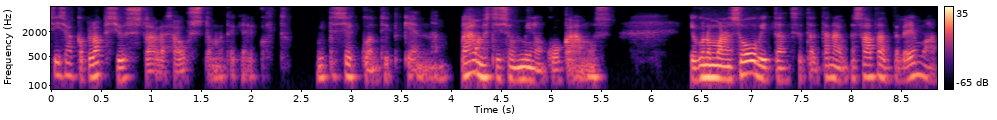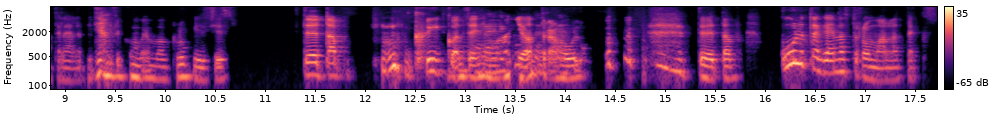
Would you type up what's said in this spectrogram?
siis hakkab laps just alles austama tegelikult mitte sekunditki ennem, vähemasti see on minu kogemus. ja kuna ma olen soovitanud seda täna juba sadadele emadele läbi teadlikum ema klubi, siis töötab kõik on senimaani olnud rahul töötab, kuulutage ennast rumalateks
